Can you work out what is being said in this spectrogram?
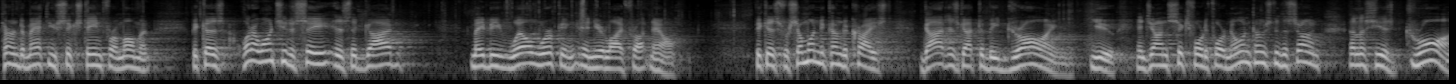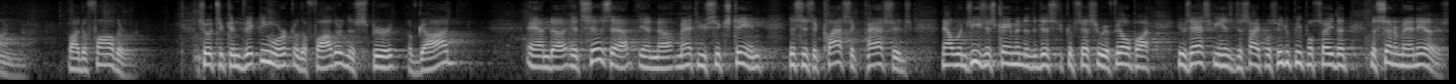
turn to Matthew 16 for a moment because what I want you to see is that God may be well working in your life right now. Because for someone to come to Christ, God has got to be drawing you. In John 6 44, no one comes to the Son unless he is drawn by the Father. So it's a convicting work of the Father and the Spirit of God. And uh, it says that in uh, Matthew 16. This is a classic passage Now, when Jesus came into the district of Caesarea Philippi, he was asking his disciples, Who do people say that the Son of Man is?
